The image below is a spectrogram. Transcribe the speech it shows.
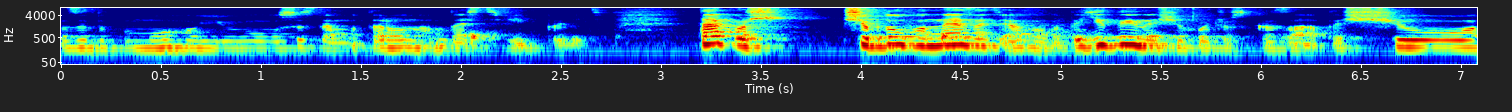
за допомогою системи Таро нам дасть відповідь. Також. Щоб довго не затягувати, єдине, що хочу сказати, що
